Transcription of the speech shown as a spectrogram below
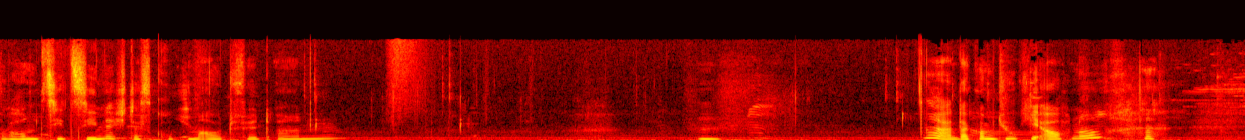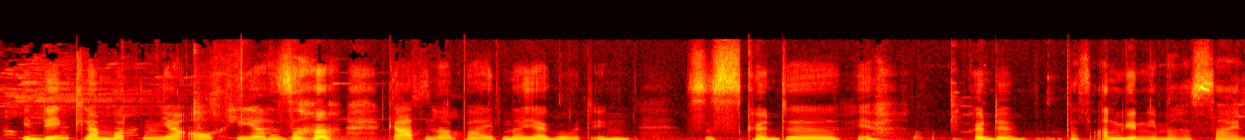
Warum zieht sie nicht das Gruppenoutfit an? Hm. Ah, da kommt Yuki auch noch. In den Klamotten ja auch hier so Gartenarbeit. Naja gut, in, es könnte, ja, könnte was Angenehmeres sein.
